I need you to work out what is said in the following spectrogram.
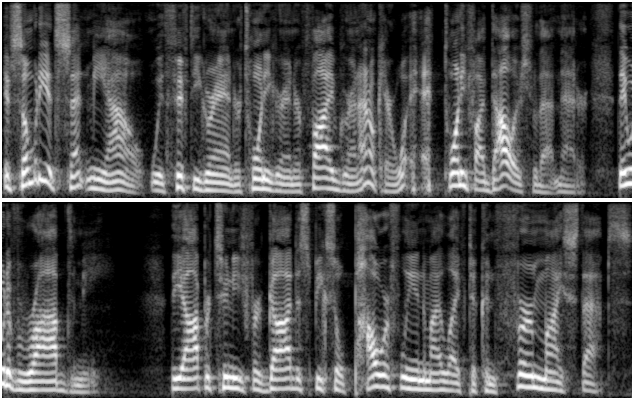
If somebody had sent me out with 50 grand or 20 grand or five grand, I don't care what, $25 for that matter, they would have robbed me. The opportunity for God to speak so powerfully into my life to confirm my steps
